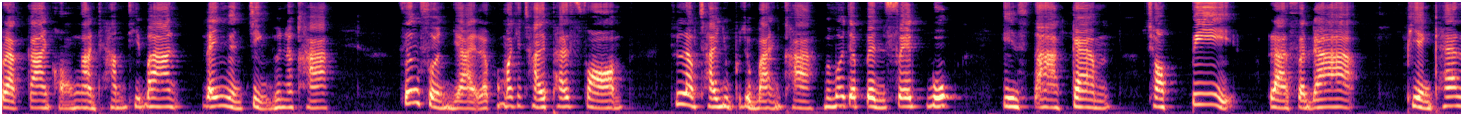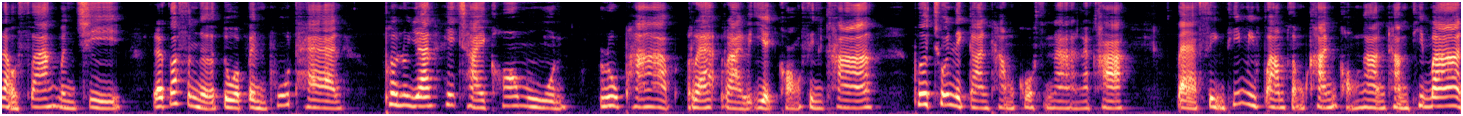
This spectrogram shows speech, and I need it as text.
หลักการของงานทำที่บ้านได้เงินจริงด้วยนะคะ ซึ่งส่วนใหญ่เราก็มักจะใช้แพลตฟอร์ม ที่เราใช้อยู่ปัจจุบันค่ะ ไม่ว่าจะเป็น Facebook Instagram Shopee Lazada เพียงแค่เราสร้างบัญชี แล้วก็เสนอตัวเป็นผู้แทน เพื่ออนุญาตให้ใช้ข้อมูล รูปภาพและรายละเอียดของสินค้า เพื่อช่วยในการทำโฆษณานะคะ แต่สิ่งที่มีความสำคัญของงานทำที่บ้าน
